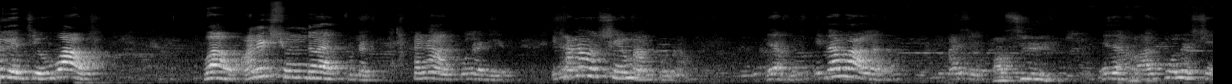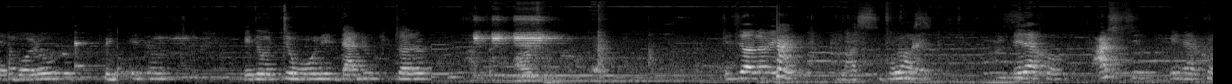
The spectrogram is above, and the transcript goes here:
দিয়েছে। ওয়াও। ওয়াও অনেক সুন্দর আলপনা। এখানে আলপনা এখানেও সেম আলপনা। দেখো এটাও আলাদা। আসি এই দেখো আলপনা সে বড়। এটা এটা হচ্ছে মনির দাদু। চলো। চলো গ্লাস Good night. এই দেখো আসছি। এই দেখো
